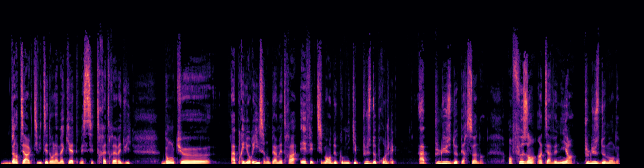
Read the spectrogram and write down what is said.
d'interactivité dans la maquette, mais c'est très très réduit. Donc, euh, a priori, ça nous permettra effectivement de communiquer plus de projets à plus de personnes en faisant intervenir plus de monde.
